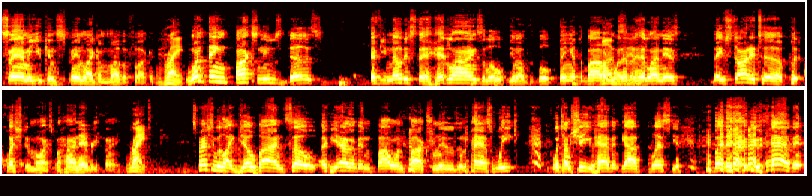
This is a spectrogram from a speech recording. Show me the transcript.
Sammy, you can spin like a motherfucker. Right. One thing Fox News does, if you notice the headlines, the little you know the little thing at the bottom, Bugs, whatever yeah. the headline is, they've started to put question marks behind everything. Right. especially with like Joe Biden. So if you haven't been following Fox News in the past week, which I'm sure you haven't, God bless you. But if you haven't,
